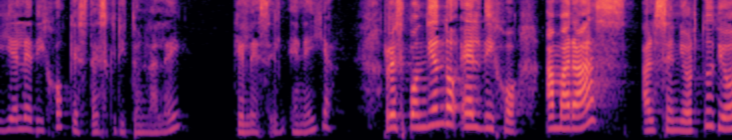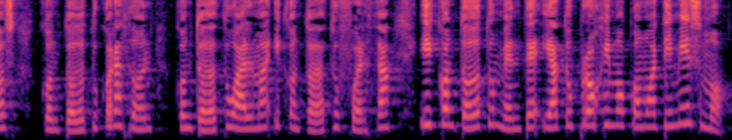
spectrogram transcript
Y él le dijo, que está escrito en la ley, que él es en ella. Respondiendo, él dijo, amarás al Señor tu Dios con todo tu corazón, con toda tu alma y con toda tu fuerza y con toda tu mente y a tu prójimo como a ti mismo.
